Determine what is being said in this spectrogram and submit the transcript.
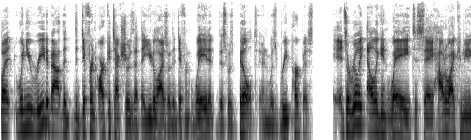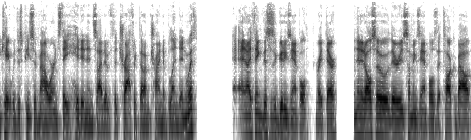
But when you read about the, the different architectures that they utilize or the different way that this was built and was repurposed, it's a really elegant way to say, how do I communicate with this piece of malware and stay hidden inside of the traffic that I'm trying to blend in with? And I think this is a good example right there. And then it also, there is some examples that talk about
